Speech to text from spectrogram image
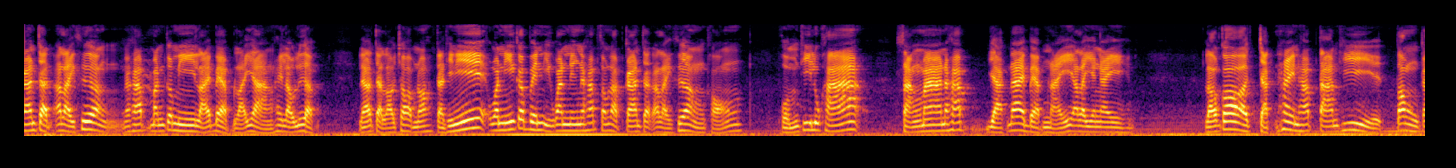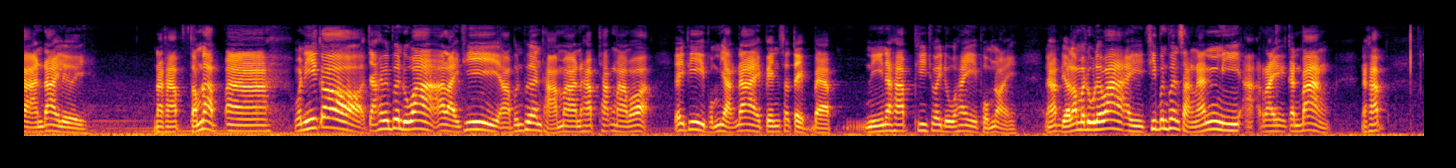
การจัดอะไหล่เครื่องนะครับ มันก็มีหลายแบบหลายอย่างให้เราเลือก แล้วแต่เราชอบเนาะแต่ทีนี้วันนี้ก็เป็นอีกวันหนึ่งนะครับสำหรับการจัดอะไหล่เครื่องของผมที่ลูกค้าสั่งมานะครับ อยากได้แบบไหนอะไรยังไง เราก็จัดให้นะครับตามที่ต้องการได้เลยนะครับสำหรับวันนี้ก็จะให้เพื่อนๆดูว่าอะไรที่เพื่อนๆถามมานะครับ ทักมาว่าเฮ้ยพี่ผมอยากได้เป็นสเต็ปแบบ นี้นะครับ พี่ช่วยดูให้ผมหน่อยนะครับ เดี๋ยวเรามาดูเลยว่าไอ้ที่เพื่อนๆสั่งนั้นมีอะไรกันบ้างนะครับ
